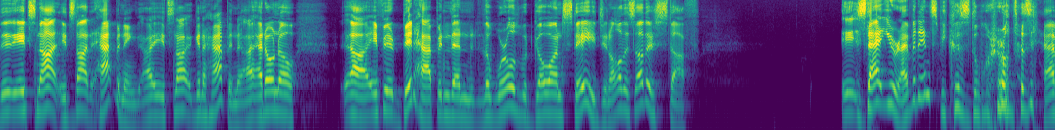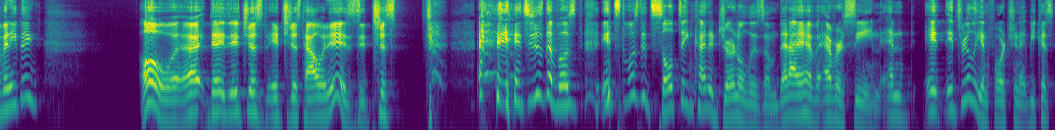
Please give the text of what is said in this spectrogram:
it's not, it's not happening. It's not going to happen. I, I, don't know uh, if it did happen, then the world would go on stage and all this other stuff. Is that your evidence? Because the world doesn't have anything oh, uh, it's just it's just how it is. It's just it's just the most it's the most insulting kind of journalism that I have ever seen, and it, it's really unfortunate because.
